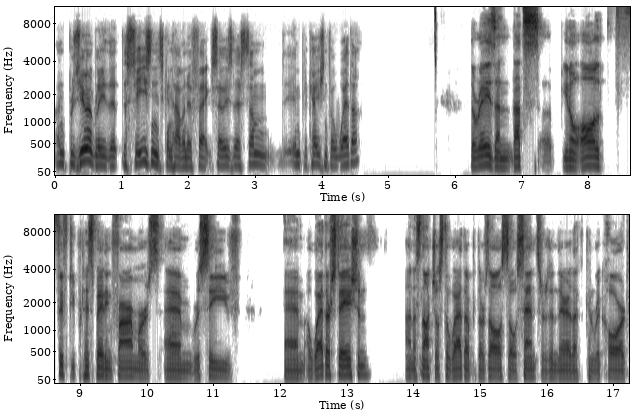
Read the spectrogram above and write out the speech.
And presumably that the seasons can have an effect. So is there some implication for weather? There is, and that's uh, you know all fifty participating farmers um, receive um, a weather station, and it's not just the weather, but there's also sensors in there that can record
